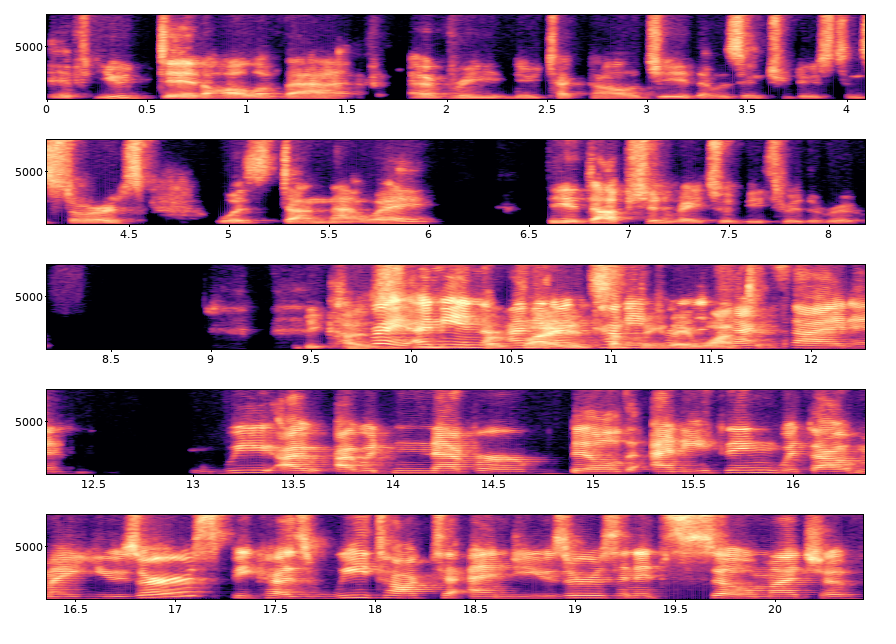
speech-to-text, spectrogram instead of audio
if you did all of that every new technology that was introduced in stores was done that way the adoption rates would be through the roof because right i mean i mean i'm coming from the wanted. tech side and we I, I would never build anything without my users because we talk to end users and it's so much of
